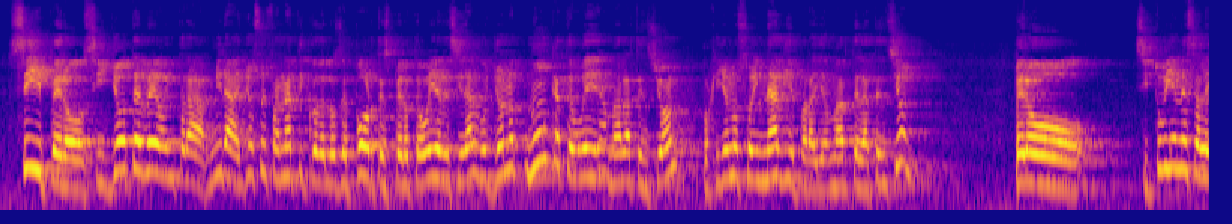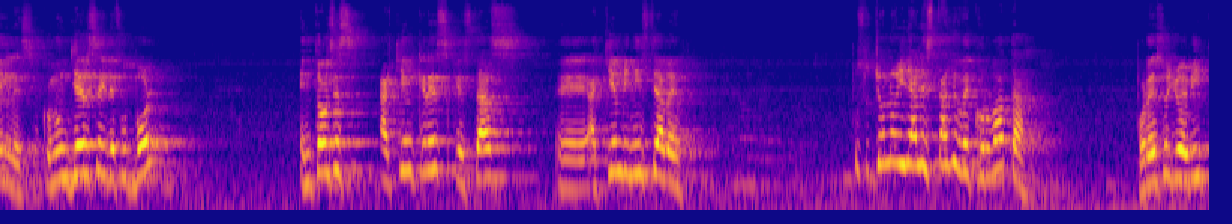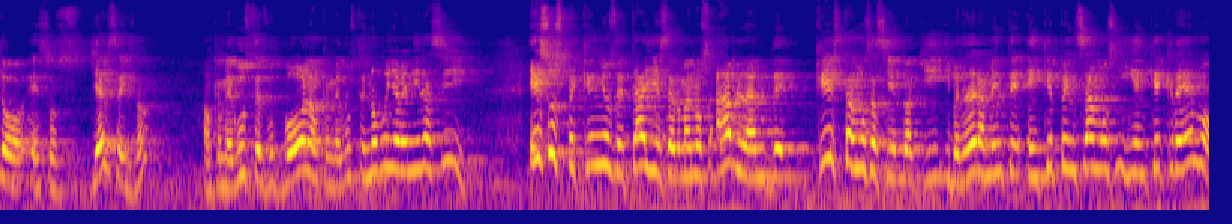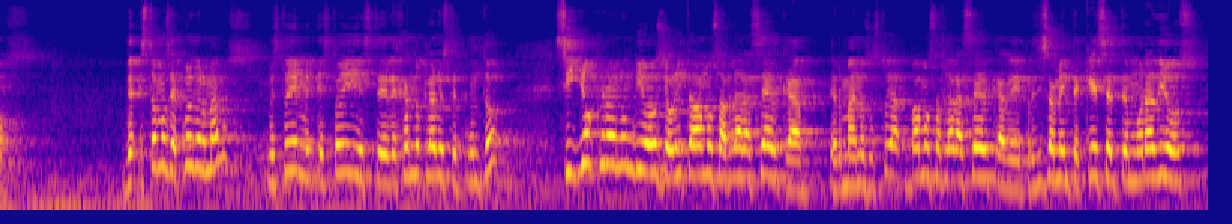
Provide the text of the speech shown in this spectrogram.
Sí, pero si yo te veo entrar, mira, yo soy fanático de los deportes, pero te voy a decir algo, yo no, nunca te voy a llamar la atención porque yo no soy nadie para llamarte la atención. Pero si tú vienes a la iglesia con un jersey de fútbol, entonces, ¿a quién crees que estás, eh, a quién viniste a ver? Pues yo no iré al estadio de corbata. Por eso yo evito esos jerseys, ¿no? Aunque me guste el fútbol, aunque me guste, no voy a venir así. Esos pequeños detalles, hermanos, hablan de qué estamos haciendo aquí y verdaderamente en qué pensamos y en qué creemos. ¿Estamos de acuerdo, hermanos? ¿Me estoy, estoy este, dejando claro este punto? Si yo creo en un Dios, y ahorita vamos a hablar acerca, hermanos, vamos a hablar acerca de precisamente qué es el temor a Dios,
